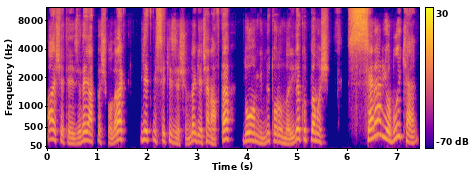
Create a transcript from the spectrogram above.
Ayşe teyze de yaklaşık olarak 78 yaşında geçen hafta doğum gününü torunlarıyla kutlamış. Senaryo buyken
